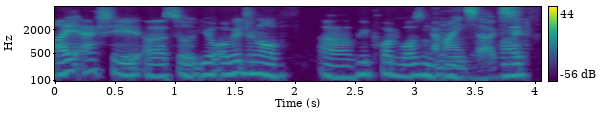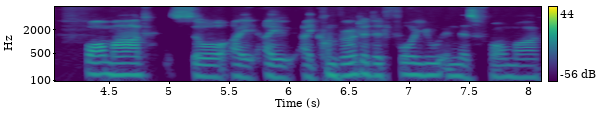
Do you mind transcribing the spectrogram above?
I actually, uh, so your original uh, report wasn't Yeah, mine sucks. right format, so I, I I converted it for you in this format.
